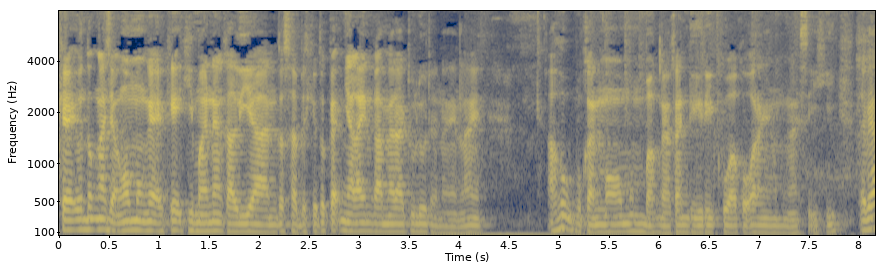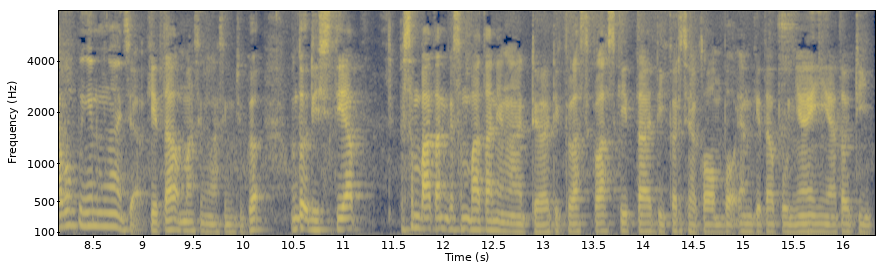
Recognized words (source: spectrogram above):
Kayak untuk ngajak ngomong kayak kayak gimana kalian terus habis itu kayak nyalain kamera dulu dan lain-lain. Aku bukan mau membanggakan diriku aku orang yang mengasihi. Tapi aku ingin mengajak kita masing-masing juga untuk di setiap kesempatan-kesempatan yang ada di kelas-kelas kita di kerja kelompok yang kita punyai atau di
